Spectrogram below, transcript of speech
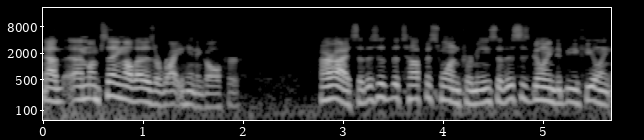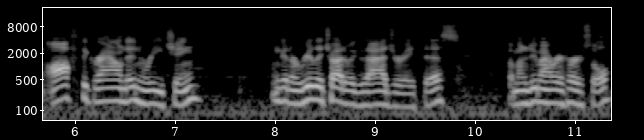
Now, I'm saying all that as a right-handed golfer. All right, so this is the toughest one for me. So this is going to be feeling off the ground and reaching. I'm going to really try to exaggerate this. So I'm going to do my rehearsal.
